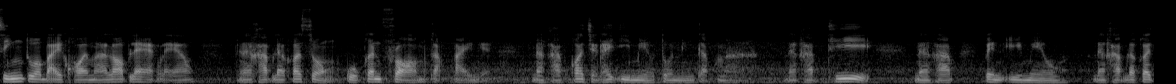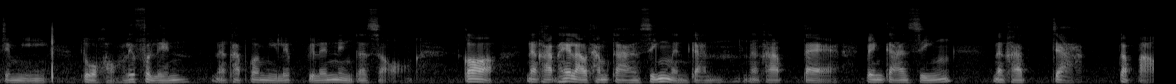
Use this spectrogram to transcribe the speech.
ซิงตัวไบคอยมารอบแรกแล้วนะครับแล้วก็ส่ง Google Form กลับไปเนี่ยนะครับก็จะได้อีเมลตัวหนึ่งกลับมานะครับที่นะครับเป็นอีเมลนะครับแล้วก็จะมีตัวของ reference นะครับก็มี reference 1 กับ 2 ก็ นะครับให้เราทำการซิงค์เหมือนกันนะครับ แต่เป็นการซิงค์นะครับจากกระเป๋า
